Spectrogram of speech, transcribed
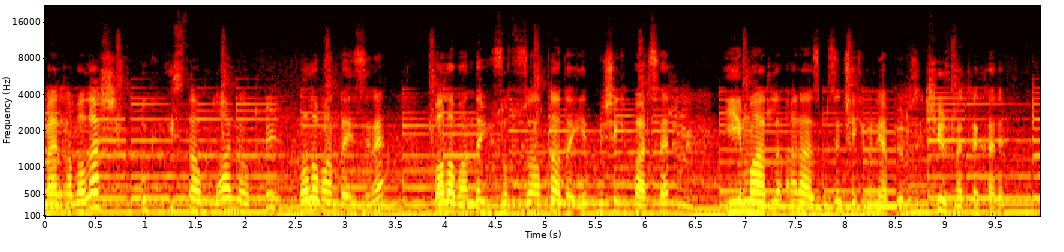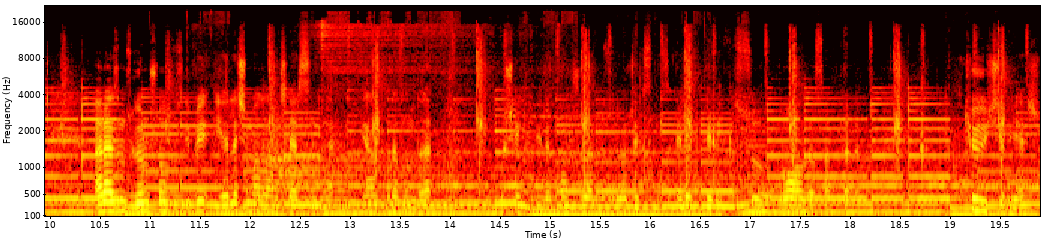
Merhabalar. Bugün İstanbul Arnavutköy Balaban'dayız yine. Balaban'da 136 ada 72 parsel imarlı arazimizin çekimini yapıyoruz. 200 metrekare. Arazimiz görmüş olduğunuz gibi yerleşim alanı içerisinde. Yan tarafında bu şekilde komşularımızı göreceksiniz. Elektrik, su, doğalgaz hatları. Köy içi bir yer.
